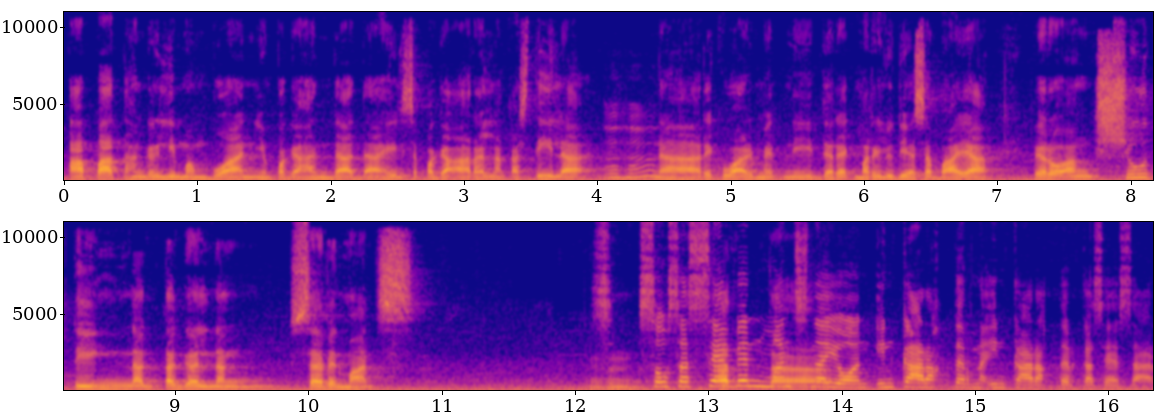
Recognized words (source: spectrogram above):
apat hanggang limang buwan yung paghahanda dahil sa pag-aaral ng Kastila na requirement ni Direk Marilu Diaz Abaya. Pero ang shooting nagtagal ng seven months. Mm. So sa seven At, months ah, na yon in character na in character ka, Cesar.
